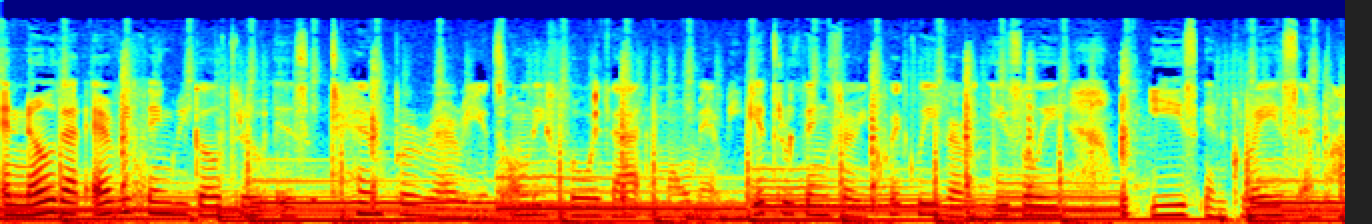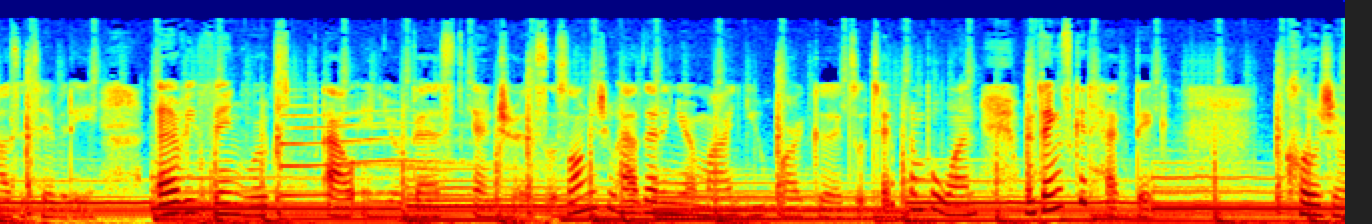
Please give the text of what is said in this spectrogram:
And know that everything we go through is temporary. It's only for that moment. We get through things very quickly, very easily, with ease and grace and positivity. Everything works out in your best interest. As long as you have that in your mind, you are good. So, tip number one when things get hectic, close your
